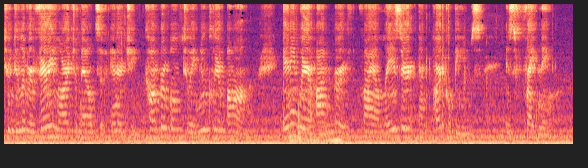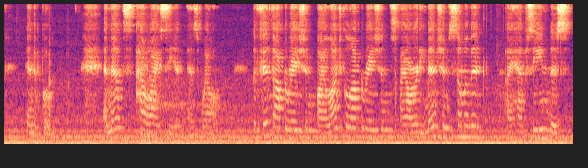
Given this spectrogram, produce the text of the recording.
to deliver very large amounts of energy comparable to a nuclear bomb anywhere on Earth via laser and particle beams is frightening. End of book. And that's how I see it as well. The fifth operation, biological operations, I already mentioned some of it. I have seen this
